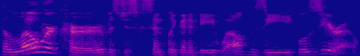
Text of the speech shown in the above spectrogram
The lower curve is just simply going to be, well, z equals 0.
